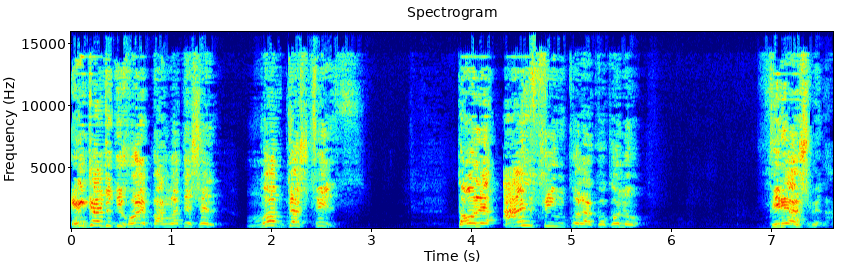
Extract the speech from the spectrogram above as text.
এটা যদি হয় বাংলাদেশের মব জাস্টিস, তাহলে আইন শৃঙ্খলা কখনো ফিরে আসবে না।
